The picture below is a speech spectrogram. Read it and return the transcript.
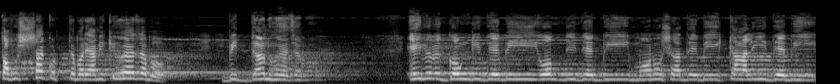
তপস্যা করতে পারি, আমি কি হয়ে যাব? বিদ্যান হয়ে যাব। এইভাবে গঙ্গী দেবী, অগ্নি দেবী, মনসা দেবী, কালী দেবী,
